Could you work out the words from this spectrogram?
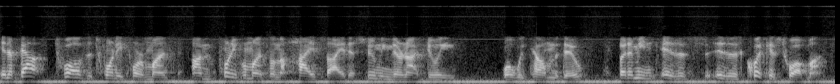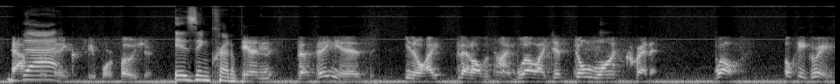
in about 12 to 24 months. On 24 months on the high side, assuming they're not doing what we tell them to do. But I mean, is as, is as quick as 12 months after that bankruptcy foreclosure. Is incredible. And the thing is, you know, I do that all the time. Well, I just don't want credit. Well, okay, great.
